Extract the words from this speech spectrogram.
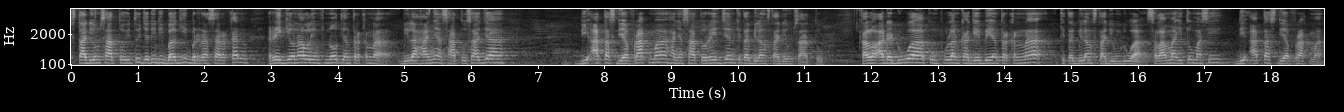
Stadium 1 itu jadi dibagi berdasarkan regional lymph node yang terkena. Bila hanya satu saja di atas diafragma, hanya satu region, kita bilang stadium 1. Kalau ada dua kumpulan KGB yang terkena, kita bilang stadium 2. Selama itu masih di atas diafragma.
